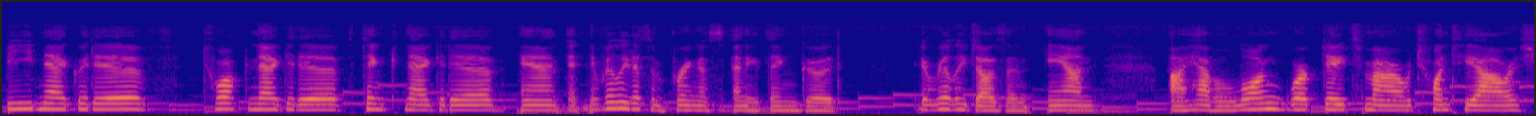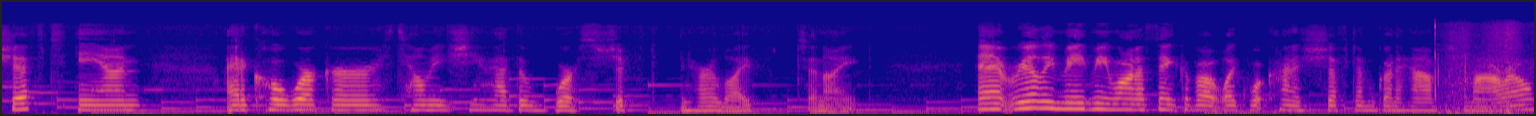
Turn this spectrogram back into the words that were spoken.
be negative, talk negative, think negative, and it really doesn't bring us anything good. It really doesn't. And I have a long work day tomorrow, a 20 hour shift, and I had a coworker tell me she had the worst shift in her life tonight. And it really made me want to think about like what kind of shift I'm going to have tomorrow.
